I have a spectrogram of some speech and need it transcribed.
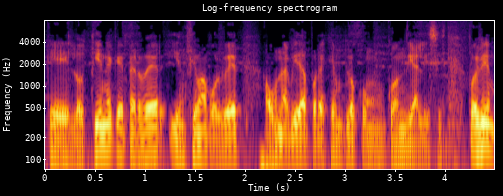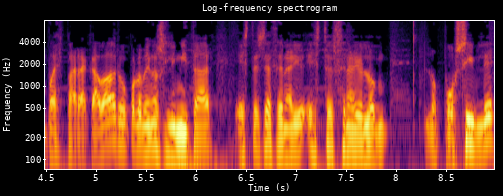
que lo tiene que perder y encima volver a una vida, por ejemplo, con, diálisis. Pues bien, pues para acabar o por lo menos limitar este escenario, este escenario lo, posible,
